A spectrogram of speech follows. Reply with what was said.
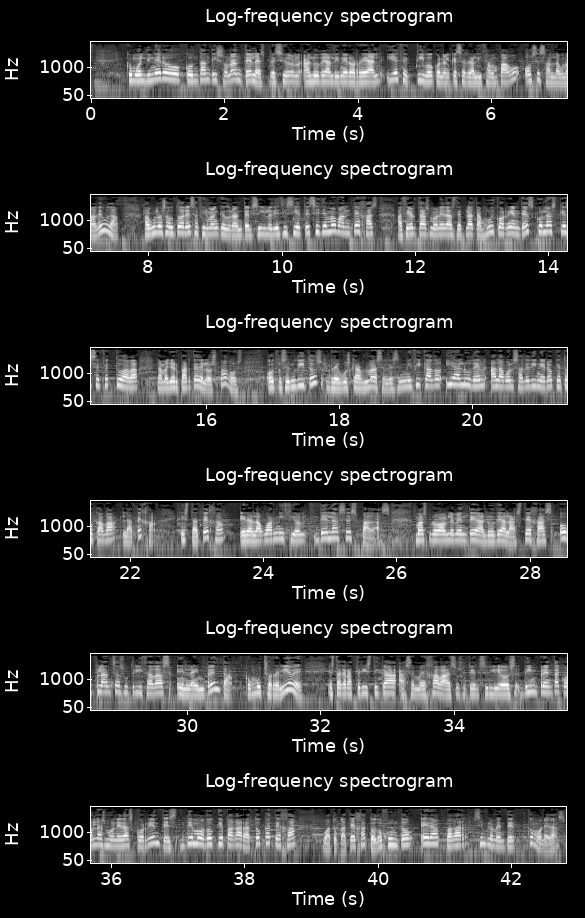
Como el dinero contante y sonante, la expresión alude al dinero real y efectivo con el que se realiza un pago o se salda una deuda. Algunos autores afirman que durante el siglo XVII se llamaban tejas a ciertas monedas de plata muy corrientes con las que se efectuaba la mayor parte de los pagos. Otros eruditos rebuscan más el significado y aluden a la bolsa de dinero que tocaba la teja. Esta teja era la guarnición de las espadas. Más probablemente alude a las tejas o planchas utilizadas en la imprenta, con mucho relieve. Esta característica asemejaba a esos utensilios de imprenta con las monedas corrientes, de modo que pagar a tocateja o a tocateja todo junto era pagar simplemente con monedas.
